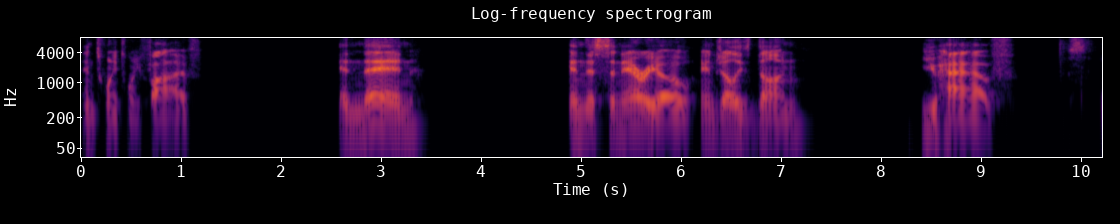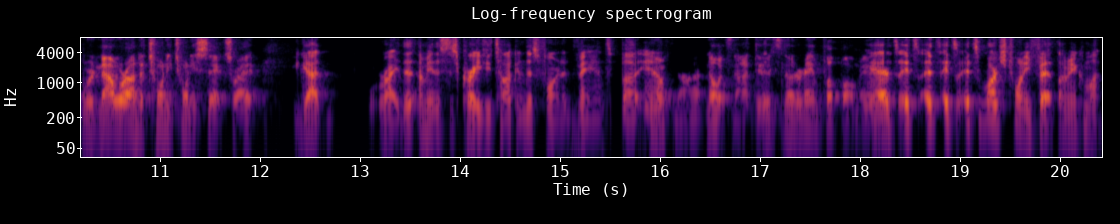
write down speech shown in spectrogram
in 2025. And then in this scenario, Angeli's done. You have we're now we're on to 2026, right? You got right. I mean, this is crazy talking this far in advance, but you know, no, it's not. No, it's not, dude. It's Notre Dame football, man. Yeah, it's it's it's it's, it's March 25th. I mean, come on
